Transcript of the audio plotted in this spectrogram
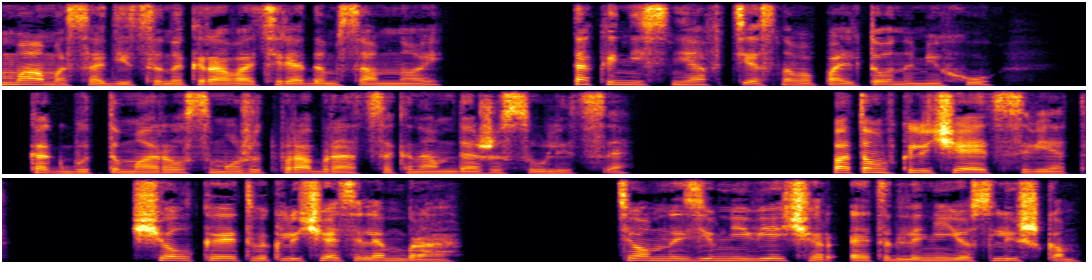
Мама садится на кровать рядом со мной, так и не сняв тесного пальто на меху, как будто мороз может пробраться к нам даже с улицы. Потом включает свет, щелкает выключателем бра. Темный зимний вечер — это для нее слишком,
